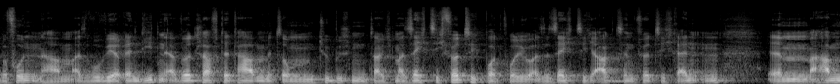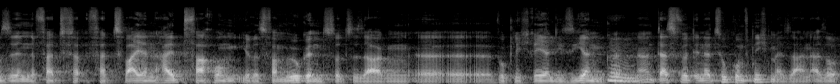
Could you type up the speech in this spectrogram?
befunden haben. Also wo wir Renditen erwirtschaftet haben mit so einem typischen, sage ich mal, 60-40-Portfolio, also 60 Aktien, 40 Renten, ähm, haben sie eine Ver Verzweieinhalbfachung ihres Vermögens sozusagen äh, äh, wirklich realisieren können. Mhm. Ne? Das wird in der Zukunft nicht mehr sein. Also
